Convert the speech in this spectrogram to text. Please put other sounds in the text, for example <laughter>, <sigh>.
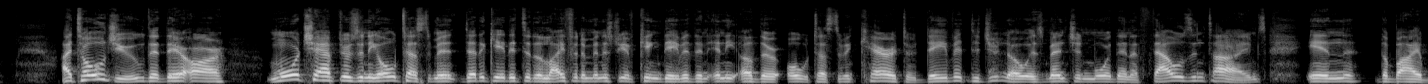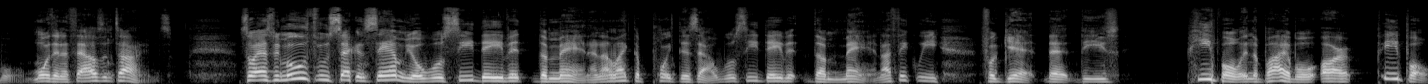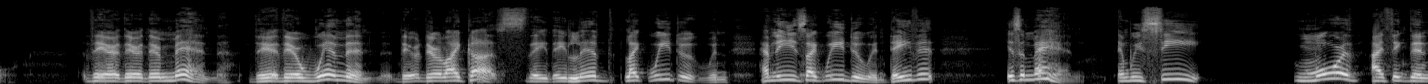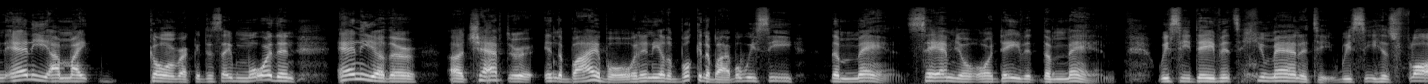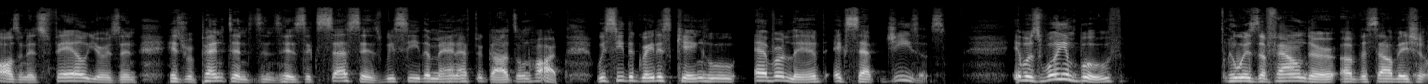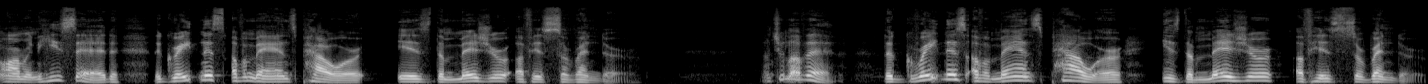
I told you that there are more chapters in the Old Testament dedicated to the life and the ministry of King David than any other Old Testament character. David, did you know, is mentioned more than a thousand times in the Bible? More than a thousand times. So as we move through 2 Samuel, we'll see David the man. And I like to point this out. We'll see David the man. I think we forget that these people in the Bible are people. They're, they're, they're men. They're, they're women. They're, they're like us. They, they lived like we do and have needs like we do. And David is a man. And we see more, I think, than any, I might go on record to say, more than any other uh, chapter in the Bible and any other book in the Bible, we see the man, Samuel or David, the man. We see David's humanity. We see his flaws and his failures and his repentance and his successes. We see the man after God's own heart. We see the greatest king who ever lived except Jesus. It was William Booth who is the founder of the Salvation Army, and he said, The greatness of a man's power is the measure of his surrender. Don't you love that? The greatness of a man's power is the measure of his surrender.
